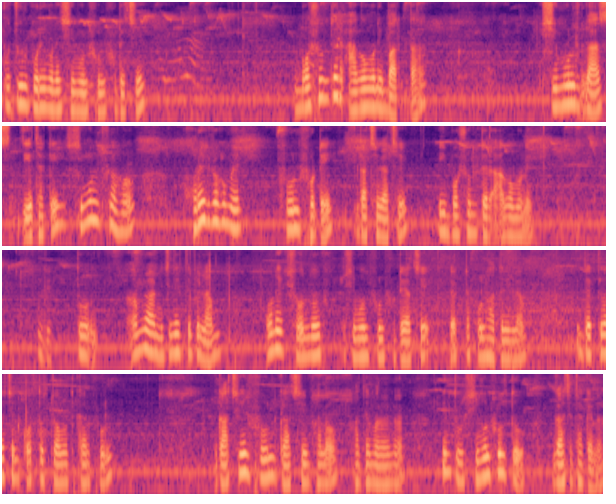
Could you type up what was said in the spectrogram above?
প্রচুর পরিমাণে শিমুল ফুল ফুটেছে। বসন্তের আগমনী বার্তা, শিমুল গাছ দিয়ে থাকে। শিমুল সহ হরেক রকমের ফুল ফোটে গাছে গাছে এই বসন্তের আগমনে। তো আমরা নিচে দেখতে পেলাম অনেক সুন্দর শিমুল ফুল ফুটে আছে। তো একটা ফুল হাতে নিলাম। দেখতে পাচ্ছেন কত চমৎকার ফুল। গাছের ফুল গাছে ভালো, হাতে মানায় না। কিন্তু শিমুল ফুল তো গাছে থাকে না।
